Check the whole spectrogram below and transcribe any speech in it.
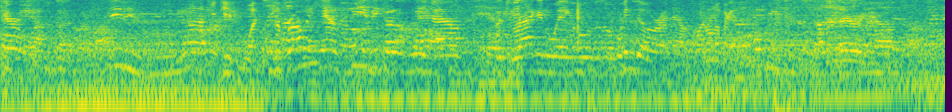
terrible outside. It is nasty. What? You probably can't see because we have a dragon wing over the window right now. So I don't know if I can. There we go.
